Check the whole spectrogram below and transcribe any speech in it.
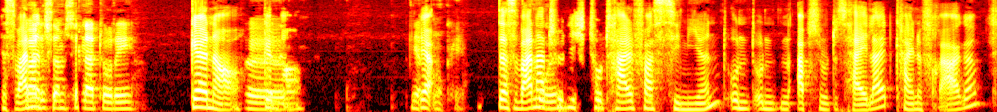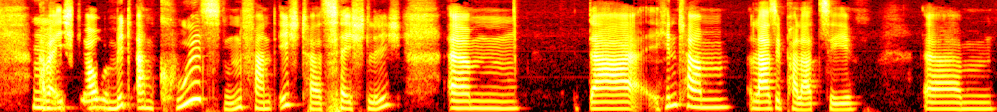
Das war, war das am Senatore? Genau, äh, genau. Ja, ja, okay. Das war cool. natürlich total faszinierend und, und ein absolutes Highlight, keine Frage. Mhm. Aber ich glaube, mit am coolsten fand ich tatsächlich ähm, da hinterm Lasi Palazzi ähm,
